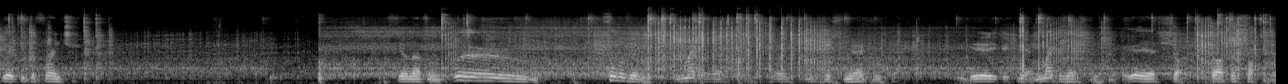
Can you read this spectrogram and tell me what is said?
Yeah, get the French. Still nothing. Woo! Sullivan. Michael Oh, Jesus, Mackie. Yeah, yeah, Michael Jackson. Yeah, yeah, shot. Shot the shots of the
